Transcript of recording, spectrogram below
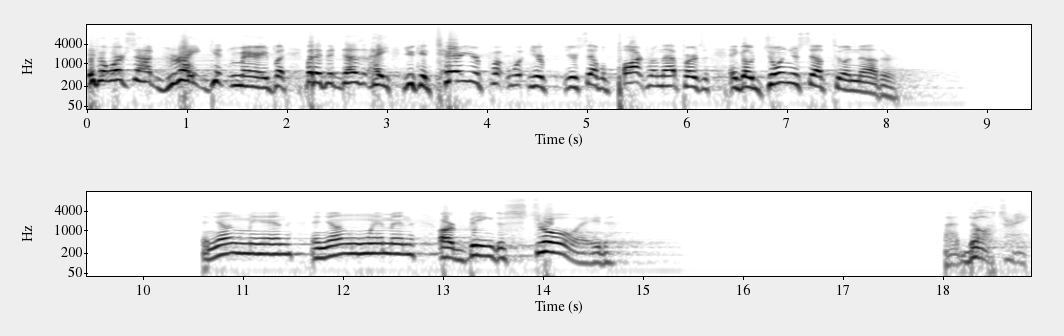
If it works out, great, get married. But, but if it doesn't, hey, you can tear your, your, yourself apart from that person and go join yourself to another. And young men and young women are being destroyed by adultery.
